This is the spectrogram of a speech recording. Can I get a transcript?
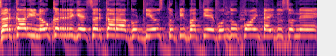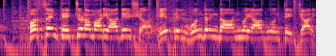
ಸರ್ಕಾರಿ ನೌಕರರಿಗೆ ಸರ್ಕಾರ ಗುಡ್ ನ್ಯೂಸ್ ತುಟಿ ಭತ್ಯೆ ಒಂದು ಪಾಯಿಂಟ್ ಐದು ಸೊನ್ನೆ ಪರ್ಸೆಂಟ್ ಹೆಚ್ಚಳ ಮಾಡಿ ಆದೇಶ. ಏಪ್ರಿಲ್ ಒಂದರಿಂದ ಅನ್ವಯ ಆಗುವಂತೆ ಜಾರಿ.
